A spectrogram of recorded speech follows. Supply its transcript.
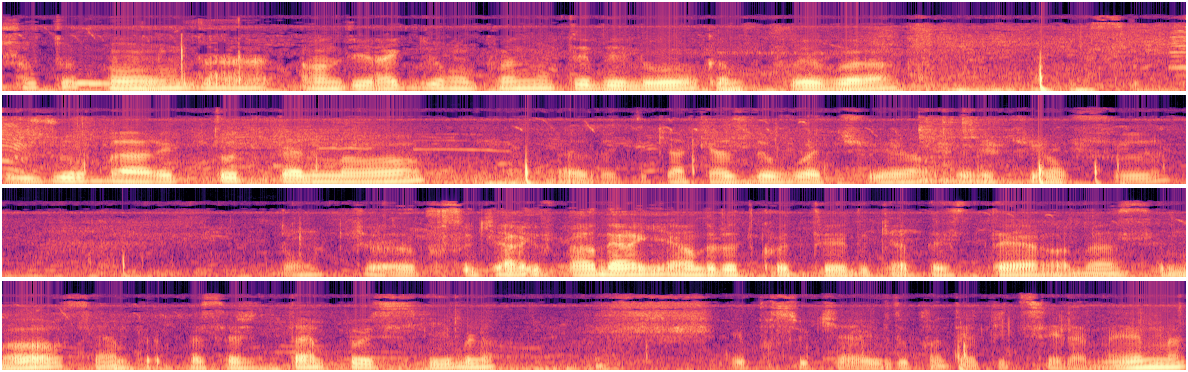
Bonjour tout le monde, en direct du rond-point de Montebello, comme vous pouvez voir. Toujours barré totalement, avec des carcasses de voitures, des véhicules en feu. Donc euh, pour ceux qui arrivent par derrière de l'autre côté du Cap Esther, ben, c'est mort, c'est un le passage est impossible. Et pour ceux qui arrivent de Pointe-à-Pitre, c'est la même.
